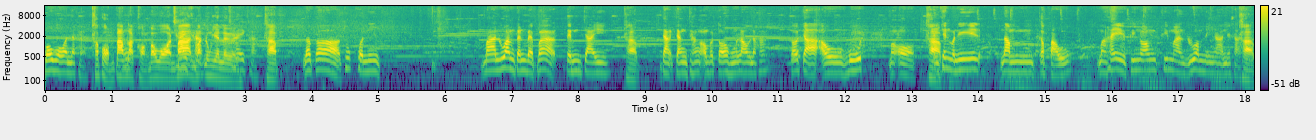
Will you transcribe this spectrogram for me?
บวรนะคะ ครับผมตามหลักของบวรใช่บ้านค่ะวัดโรงเรียนเลยใช่ค่ะ ครับ แล้วก็ทุกคนนี่มาร่วมกันแบบว่าเต็มใจครับ จากจังทางอบตของเรานะคะ ก็จะเอาบูธมาออกครับ อย่างเช่นวันนี้นำกระเป๋า มาให้พี่น้องที่มาร่วมในงานเนี่ยค่ะครับ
